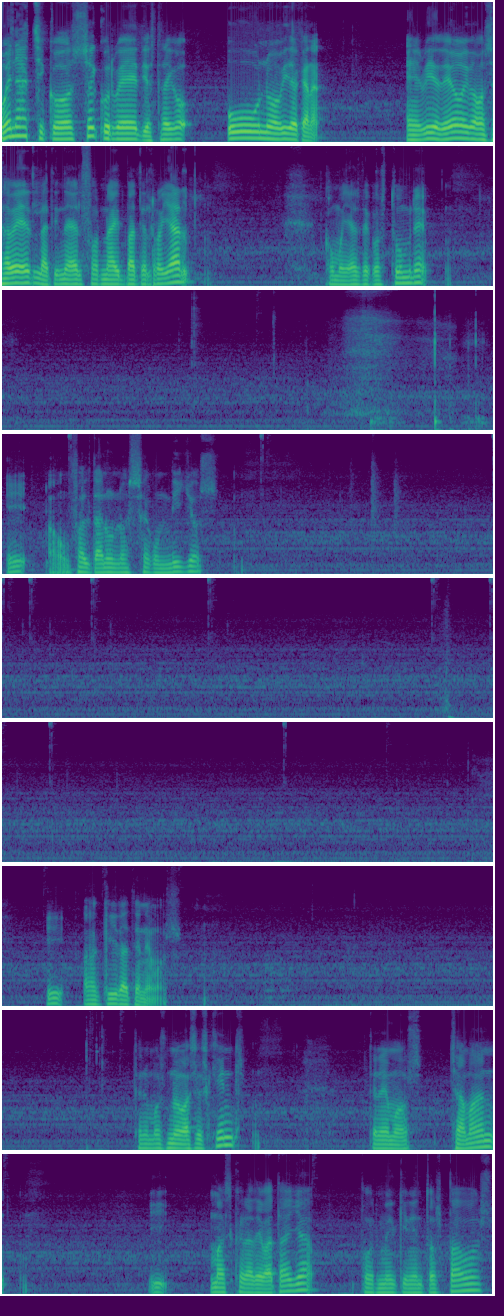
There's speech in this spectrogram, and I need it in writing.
Buenas chicos, soy Curvet y os traigo un nuevo vídeo al canal. En el vídeo de hoy vamos a ver la tienda del Fortnite Battle Royale. Como ya es de costumbre. Y aún faltan unos segundillos Y aquí la tenemos. Tenemos nuevas skins. Tenemos chamán y máscara de batalla por 1500 pavos.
